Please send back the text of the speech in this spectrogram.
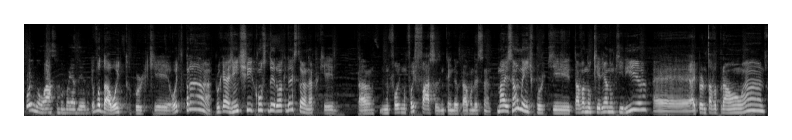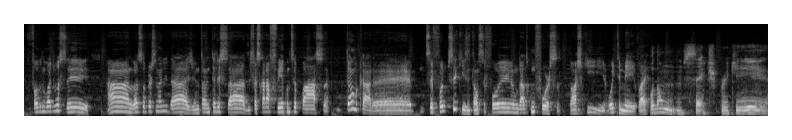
Foi no laço do boiadeiro. Eu vou dar 8, porque. 8 pra. Porque a gente considerou aqui da história, né? Porque tá, não, foi, não foi fácil entender o que tava acontecendo. Mas realmente, porque tava no queria, não queria. é, aí perguntava pra um, ah, fogo não gosta de você. Ah, não gosta da sua personalidade, não tá interessado, ele faz cara feia quando você passa. Então, cara, é, você foi porque você quis, então você foi um gado com força. Então acho que 8,5, vai. Vou dar um, um 7, porque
